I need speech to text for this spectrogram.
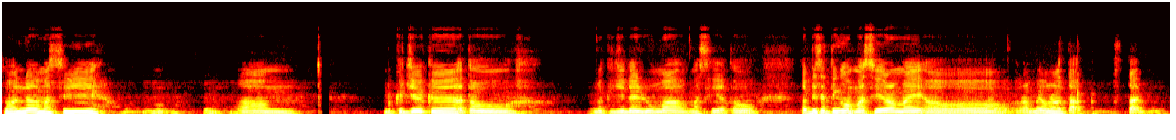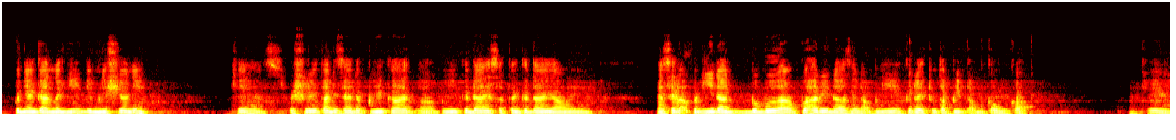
So anda masih um, bekerja ke atau bekerja dari rumah masih atau tapi saya tengok masih ramai uh, ramai orang tak start perniagaan lagi di Malaysia ni. Okay, especially tadi saya ada pergi ke uh, pergi kedai certain kedai yang yang saya nak pergi dah beberapa hari dah saya nak pergi kedai tu tapi tak buka-buka. Okay.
